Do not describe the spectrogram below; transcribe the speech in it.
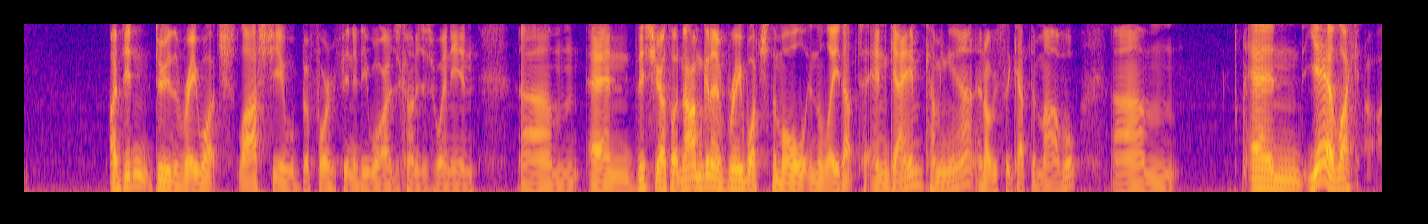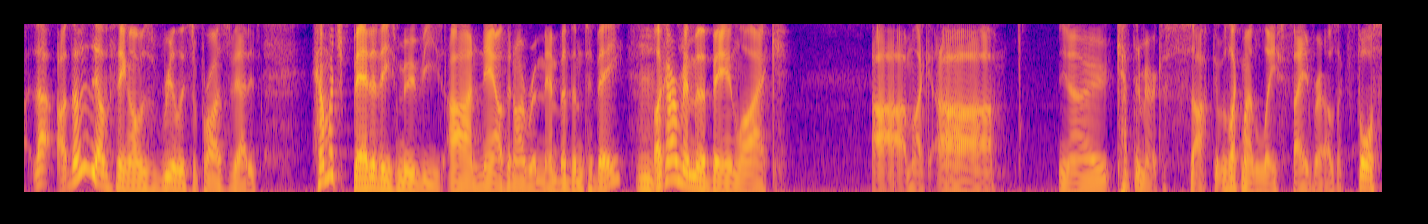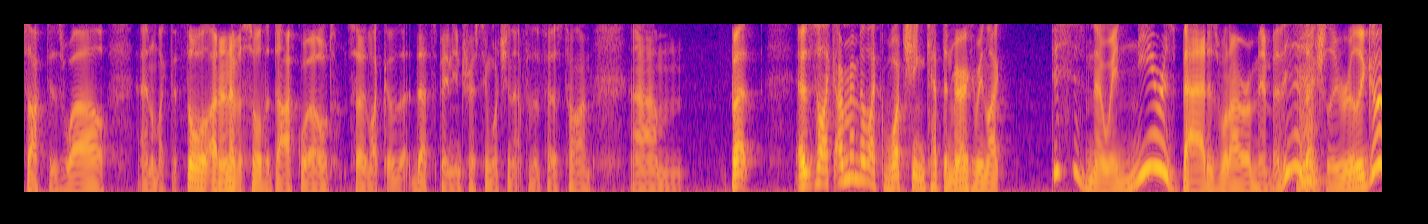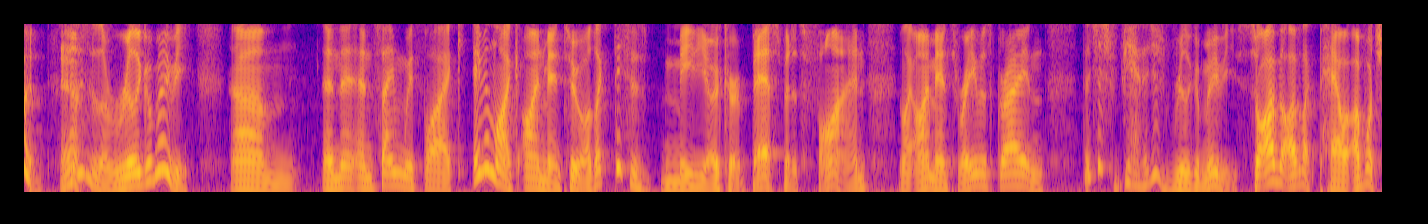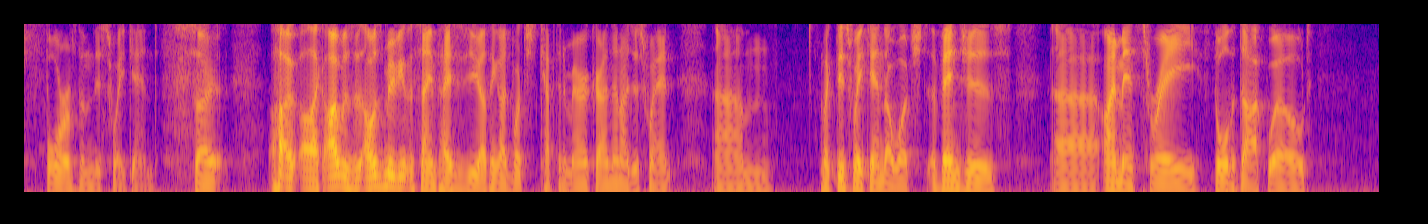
I didn't do the rewatch last year before Infinity War. I just kind of just went in. Um, and this year I thought, no, I'm going to rewatch them all in the lead up to Endgame coming out, and obviously Captain Marvel. Um, and yeah, like that, that was the other thing I was really surprised about is how much better these movies are now than I remember them to be. Like I remember being like, uh, I'm like, ah, you know, Captain America sucked. It was like my least favorite. I was like, Thor sucked as well, and I'm like, the Thor. I never saw the Dark World, so like uh, that's been interesting watching that for the first time. Um, but it was like I remember like watching Captain America, being like, this is nowhere near as bad as what I remember. This is actually really good. Yeah. This is a really good movie. Um, and then, and same with like even like Iron Man two. I was like, this is mediocre at best, but it's fine. And like Iron Man three was great, and they're just yeah, they're just really good movies. So I've I've like power. I've watched four of them this weekend. So. I, like I was, I was moving at the same pace as you. I think I'd watched Captain America, and then I just went, um, like this weekend I watched Avengers, uh, Iron Man three, Thor: The Dark World,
